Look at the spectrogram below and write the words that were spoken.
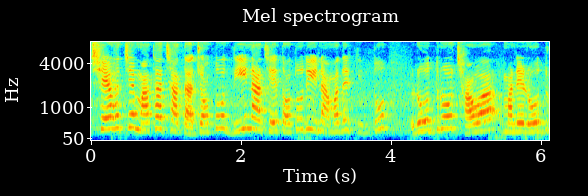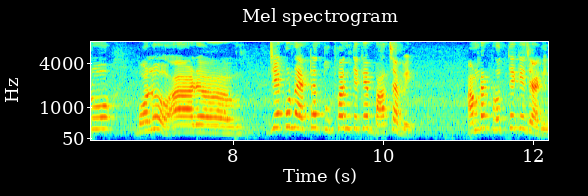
সে হচ্ছে মাথা ছাতা। যত দিন আছে তত দিন আমাদের কিন্তু রৌদ্র ছাওয়া মানে রৌদ্র বলো আর যে কোনো একটা তুফান থেকে বাঁচাবে। আমরা প্রত্যেকে জানি।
